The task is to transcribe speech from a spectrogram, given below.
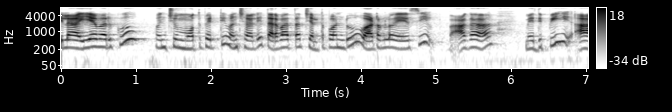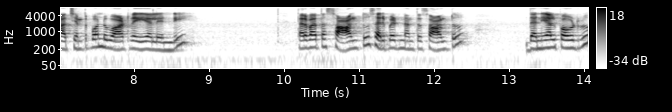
ఇలా అయ్యే వరకు కొంచెం మూత పెట్టి ఉంచాలి. తర్వాత చింతపండు వాటర్లో వేసి బాగా మెదిపి ఆ చింతపండు వాటర్ వేయాలండి. తర్వాత సాల్ట్ సరిపడినంత సాల్ట్ ధనియాల పౌడరు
